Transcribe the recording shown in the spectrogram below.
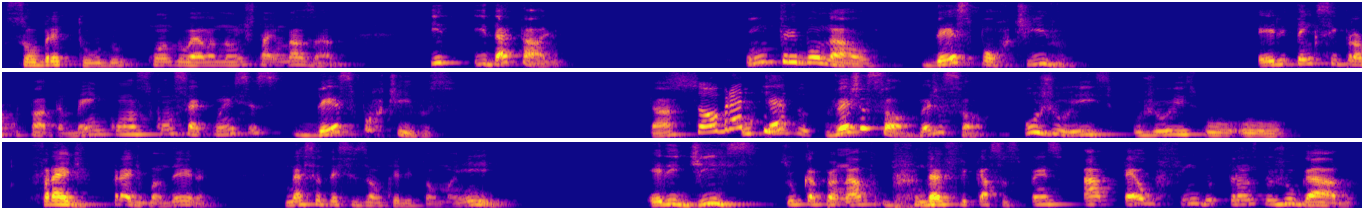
Sobretudo, quando ela não está embasada. E, e detalhe: um tribunal desportivo ele tem que se preocupar também com as consequências desportivas. Tá? Sobretudo. É, veja só, veja só. O juiz, o juiz, o, o Fred, Fred Bandeira, nessa decisão que ele toma aí, ele diz que o campeonato deve ficar suspenso até o fim do trânsito julgado.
